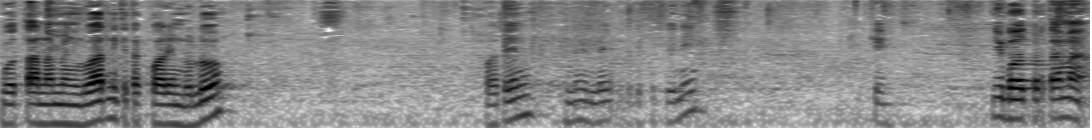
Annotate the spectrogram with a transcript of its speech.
baut tanam yang luar nih kita keluarin dulu. Keluarin, lele ke sini. Oke. Ini baut pertama.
